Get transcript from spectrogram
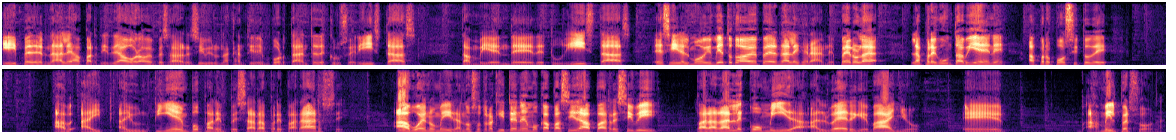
Y Pedernales a partir de ahora va a empezar a recibir una cantidad importante de cruceristas, también de, de turistas, es decir, el movimiento que va a haber en Pedernales es grande, pero la, la pregunta viene a propósito de, hay, hay un tiempo para empezar a prepararse. Ah, bueno, mira, nosotros aquí tenemos capacidad para recibir, para darle comida, albergue, baño, eh, a mil personas.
